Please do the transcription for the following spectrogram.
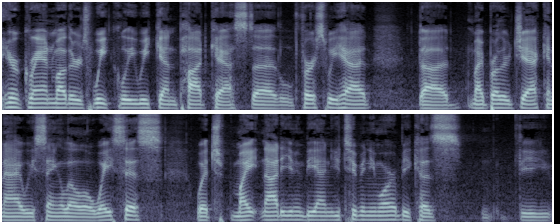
your grandmother's weekly weekend podcast. Uh, first we had uh, my brother Jack and I. We sang a little Oasis, which might not even be on YouTube anymore because the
